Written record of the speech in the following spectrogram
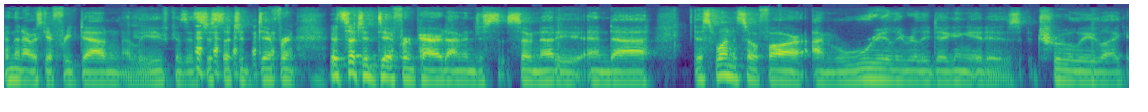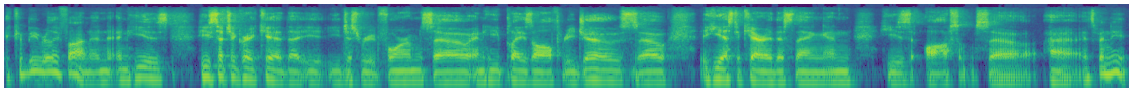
and then i always get freaked out and i leave because it's just such a different it's such a different paradigm and just so nutty and uh, this one so far i'm really really digging. It is truly like it could be really fun. And and he is he's such a great kid that you, you just root for him. So and he plays all three joes. So he has to carry this thing and he's awesome. So uh, it's been neat.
